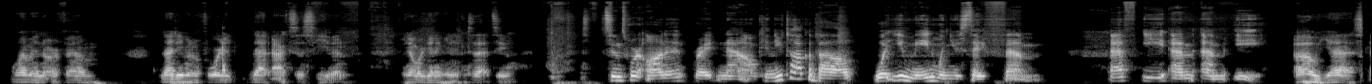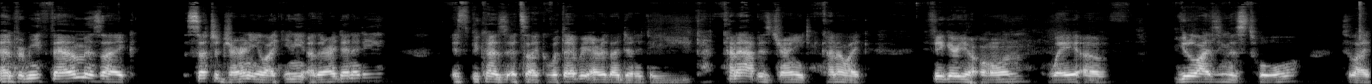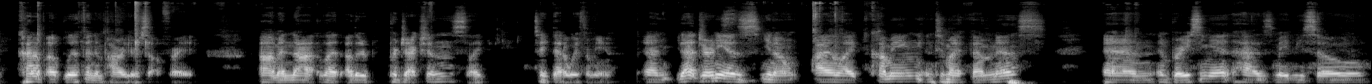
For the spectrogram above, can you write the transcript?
women or femme. Not even afforded that access. Even, you know, we're getting into that too. since we're on it right now can you talk about what you mean when you say femme f-e-m-m-e Oh yes. And for me, femme is like such a journey, like any other identity. It's because it's like with every other identity, you kind of have this journey to kind of like figure your own way of utilizing this tool to like kind of uplift and empower yourself, right? Um, and not let other projections like take that away from you. And that journey is, you know, I like coming into my feminist and embracing it has made me so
